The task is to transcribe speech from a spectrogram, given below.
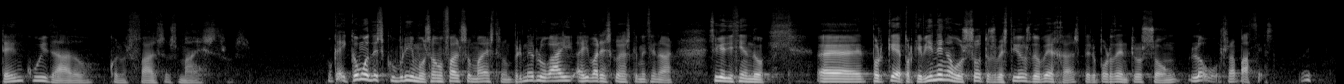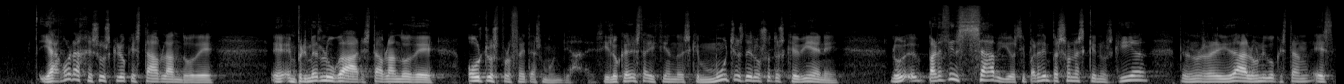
Ten cuidado con los falsos maestros. ¿Cómo descubrimos a un falso maestro? En primer lugar, hay, varias cosas que mencionar. Sigue diciendo, eh, ¿por qué? Porque vienen a vosotros vestidos de ovejas, pero por dentro son lobos, rapaces. Y ahora Jesús creo que está hablando de, eh, en primer lugar, está hablando de otros profetas mundiales. Y lo que él está diciendo es que muchos de los otros que vienen eh, parecen sabios y parecen personas que nos guían, pero en realidad lo único que están es,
